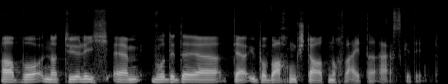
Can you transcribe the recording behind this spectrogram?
aber natürlich ähm, wurde der, der Überwachungsstaat noch weiter ausgedehnt.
